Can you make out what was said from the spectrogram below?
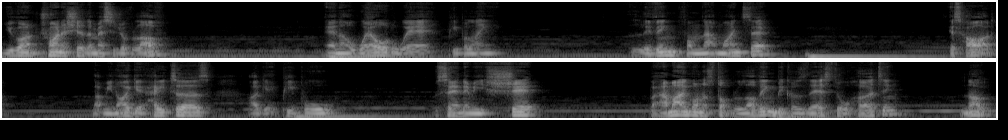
you're going trying to share the message of love in a world where people ain't living from that mindset. It's hard. I mean, I get haters, I get people sending me shit. But am I going to stop loving because they're still hurting? No.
